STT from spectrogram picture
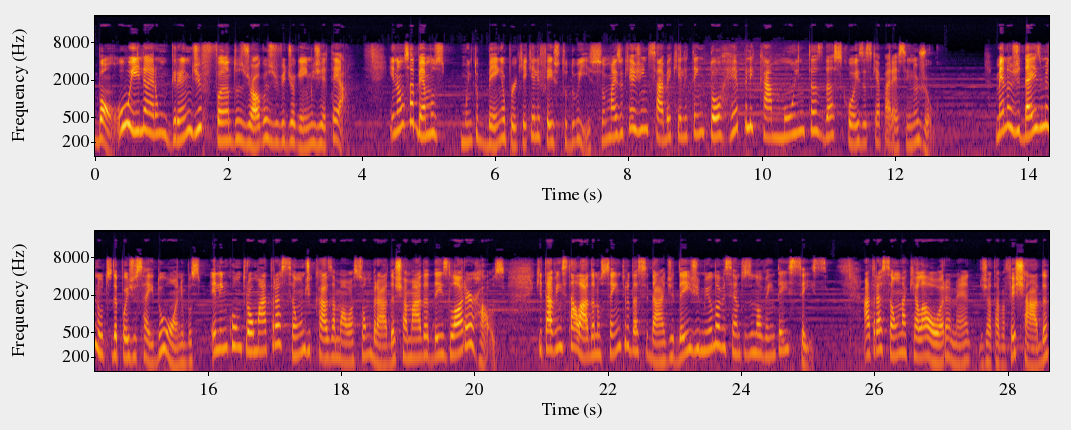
Bom, o William era um grande fã dos jogos de videogame GTA. E não sabemos muito bem o porquê que ele fez tudo isso, mas o que a gente sabe é que ele tentou replicar muitas das coisas que aparecem no jogo. Menos de 10 minutos depois de sair do ônibus, ele encontrou uma atração de casa mal assombrada chamada The Slaughterhouse, que estava instalada no centro da cidade desde 1996. A atração naquela hora, né, já estava fechada,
